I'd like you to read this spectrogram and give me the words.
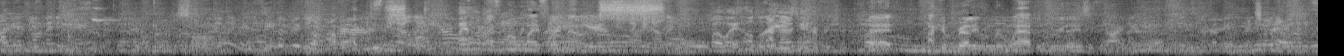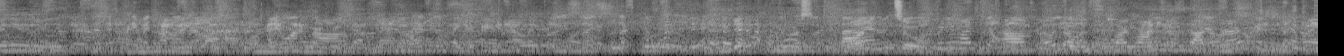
i But wait, hold on. I gotta get her picture. That I can barely remember what happened three days ago. Of course. One, two. Pretty much, um, was, Ronnie was a doctor, and when I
